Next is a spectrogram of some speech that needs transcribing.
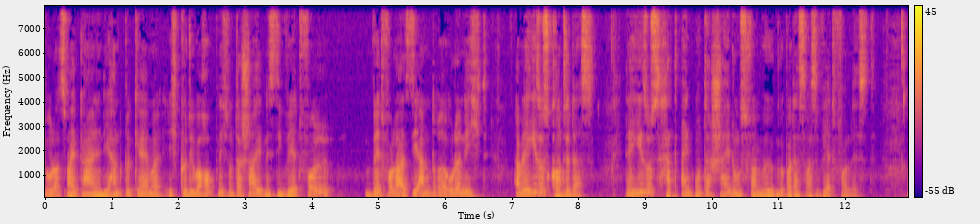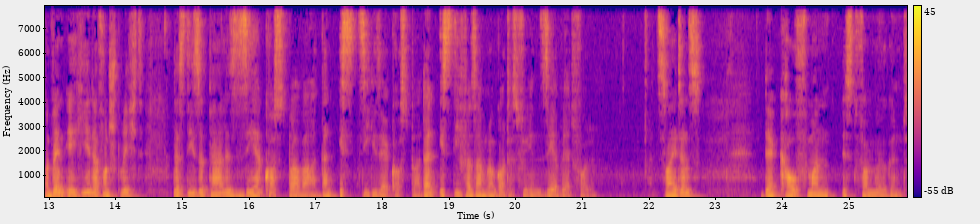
oder zwei Perlen in die Hand bekäme, ich könnte überhaupt nicht unterscheiden, ist die wertvoll, wertvoller als die andere oder nicht. Aber der Jesus konnte das. Der Jesus hat ein Unterscheidungsvermögen über das, was wertvoll ist. Und wenn er hier davon spricht, dass diese Perle sehr kostbar war, dann ist sie sehr kostbar, dann ist die Versammlung Gottes für ihn sehr wertvoll. Zweitens, der Kaufmann ist vermögend.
